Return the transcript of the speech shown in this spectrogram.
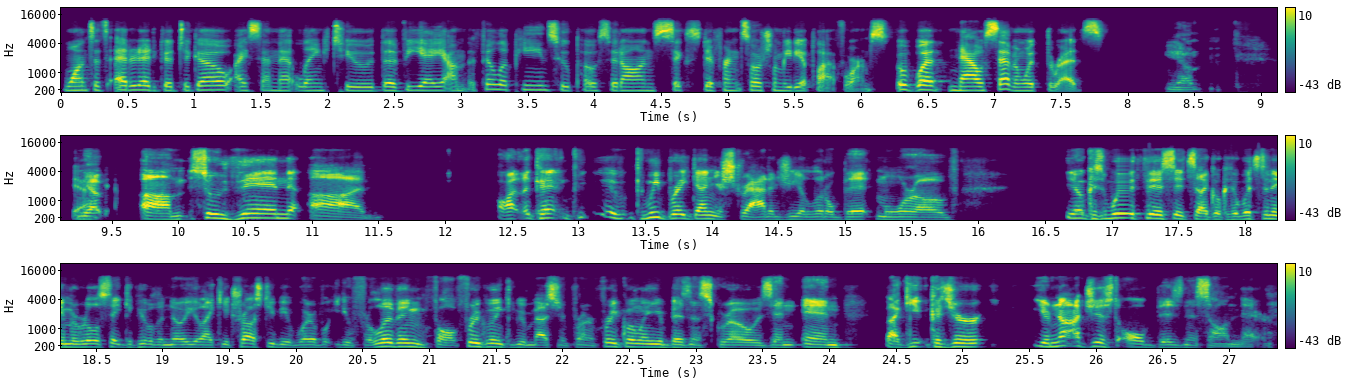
Once it's edited, good to go. I send that link to the VA on the Philippines who posted on six different social media platforms. What now seven with threads. Yep. Yeah. Yep. Um, so then uh, uh can, can we break down your strategy a little bit more of you know, because with this, it's like, okay, what's the name of real estate? Get people to know you, like you, trust you, be aware of what you do for a living, follow frequently, keep your message in front of frequently, your business grows, and and like because you, you're you're not just all business on there,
